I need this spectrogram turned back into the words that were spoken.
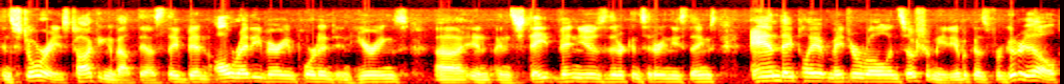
and stories talking about this. They've been already very important in hearings uh, in, in state venues that are considering these things, and they play a major role in social media because, for good or ill,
